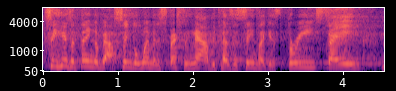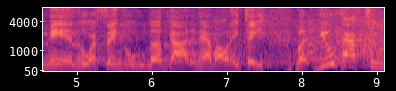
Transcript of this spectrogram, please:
See, here's the thing about single women, especially now, because it seems like it's three saved men who are single, who love God and have all they teeth. But you have to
